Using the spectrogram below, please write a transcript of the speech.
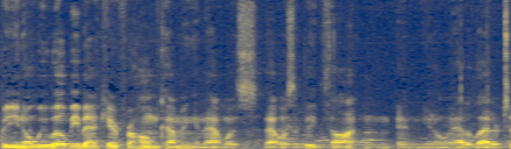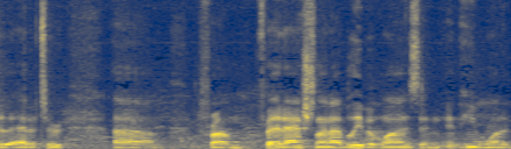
But you know, we will be back here for homecoming, and that was that was a big thought. And, and you know, we had a letter to the editor um, from Fred Ashland, I believe it was, and, and he wanted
